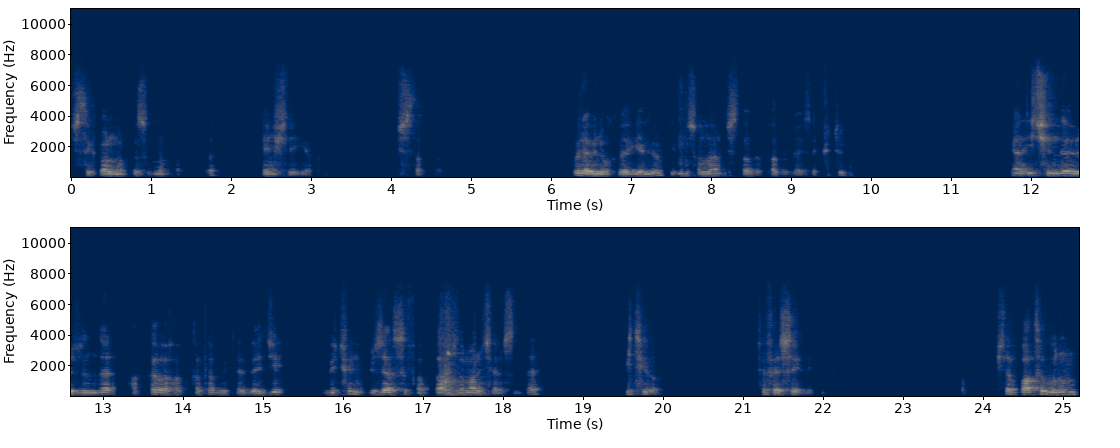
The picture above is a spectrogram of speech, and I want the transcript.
istikbal noktasından bakınca gençliği yakıyor. İstatları. Öyle bir noktaya geliyor ki insanların istadı tabi caizse kütük. Yani içinde özünde hakka ve hakikata müteveccih bütün güzel sıfatlar zaman içerisinde bitiyor. Tefessü ediliyor. İşte Batı bunun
